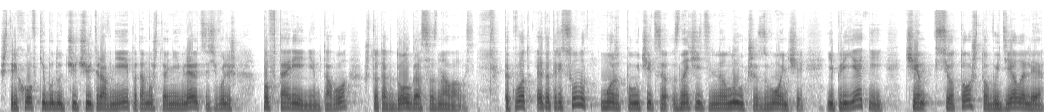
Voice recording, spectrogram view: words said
штриховки будут чуть-чуть ровнее, потому что они являются всего лишь повторением того, что так долго осознавалось. Так вот, этот рисунок может получиться значительно лучше, звонче и приятней, чем все то, что вы делали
